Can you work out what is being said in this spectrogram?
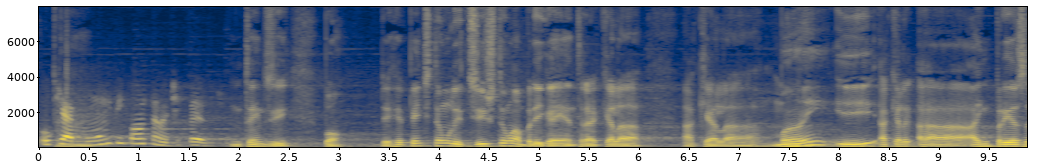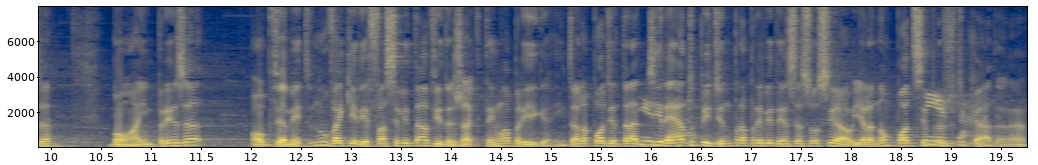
o que é ah. é muito importante, Pedro. Entendi. Bom, de repente tem um litígio, tem uma briga entre aquela, aquela mãe e aquela, a, a empresa. Bom, a empresa obviamente não vai querer facilitar a vida, já que tem uma briga. Então ela pode entrar Exato. direto pedindo para a Previdência Social e ela não pode ser Exato. prejudicada, né?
